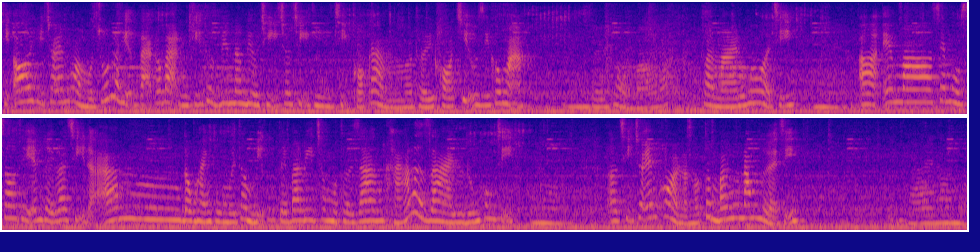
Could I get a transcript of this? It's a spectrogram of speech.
chị ơi chị cho em hỏi một chút là hiện tại các bạn kỹ thuật viên đang điều trị cho chị thì chị có cảm thấy khó chịu gì không ạ à? Thoải mái lắm thoải mái đúng không hả chị ừ. À, em uh, xem hồ sơ thì em thấy là chị đã đồng hành cùng với thẩm mỹ quốc tế Bali trong một thời gian khá là dài rồi đúng không chị? Ừ. À, chị cho em hỏi là nó tầm bao nhiêu năm rồi hả chị? Hai năm rồi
